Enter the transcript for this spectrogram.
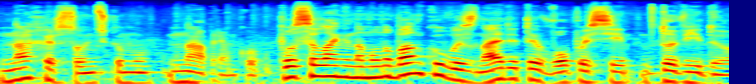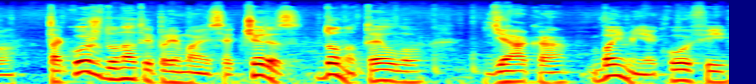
на Херсонському напрямку. Посилання на Монобанку ви знайдете в описі до відео. Також донати приймаються через Donatello, Дяка, BuyMeACoffee,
